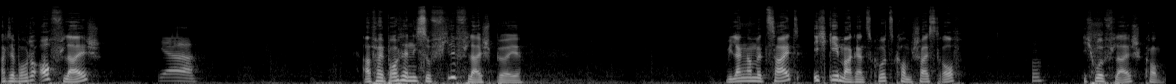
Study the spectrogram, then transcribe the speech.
Ach, der braucht doch auch Fleisch. Ja. Aber vielleicht braucht er nicht so viel Fleisch, Börje. Wie lange haben wir Zeit? Ich gehe mal ganz kurz. Komm, scheiß drauf. Ich hol Fleisch, komm.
